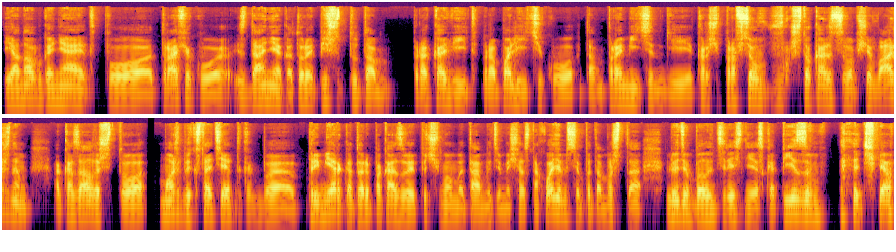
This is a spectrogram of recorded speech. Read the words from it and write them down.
и оно обгоняет по трафику издания, которое пишет тут там про ковид, про политику, там, про митинги, короче, про все, что кажется вообще важным, оказалось, что, может быть, кстати, это как бы пример, который показывает, почему мы там, где мы сейчас находимся, потому что людям был интереснее эскапизм, чем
